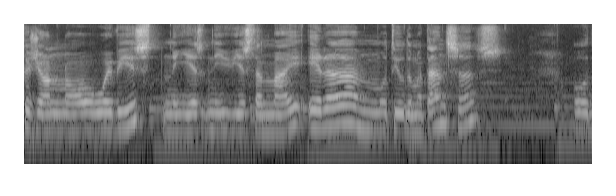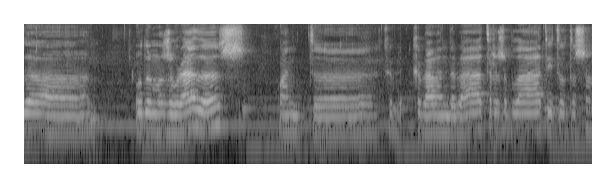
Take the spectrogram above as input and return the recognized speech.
que jo no ho he vist, ni, hi, ni hi havia estat mai, era motiu de matances o de, o de mesurades, quan eh, acabaven de batre el blat i tot això.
